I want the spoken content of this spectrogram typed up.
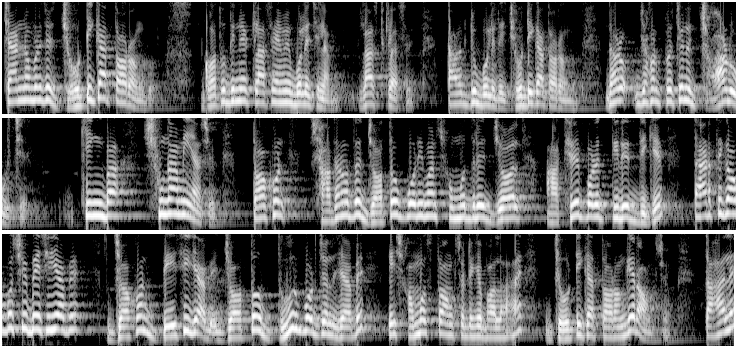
চার নম্বর হচ্ছে ঝটিকা তরঙ্গ। গতদিনের ক্লাসে আমি বলেছিলাম লাস্ট ক্লাসে তাও একটু বলে দিই, ঝটিকা তরঙ্গ। ধরো, যখন প্রচণ্ড ঝড় উঠছে, কিংবা সুনামি আসে তখন সাধারণত যত পরিমাণ সমুদ্রের জল আছড়ে পড়ে তীরের দিকে, তার থেকে অবশ্যই বেশি যাবে। যখন বেশি যাবে, যত দূর পর্যন্ত যাবে এই সমস্ত অংশটিকে বলা হয় জটিকা তরঙ্গের অংশ। তাহলে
